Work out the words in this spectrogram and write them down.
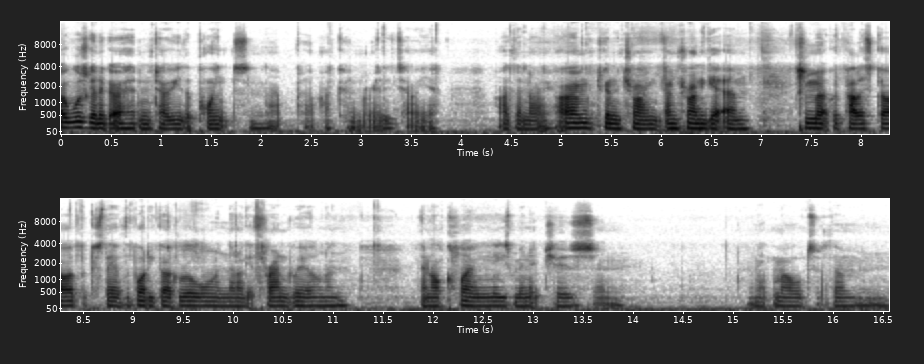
I was going to go ahead and tell you the points and that but I couldn't really tell you. I don't know. I'm going to try and I'm trying to get um some Mirkwood Palace Guard because they have the bodyguard rule, and then I'll get Thranduil, and then I'll clone these miniatures and make moulds of them and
